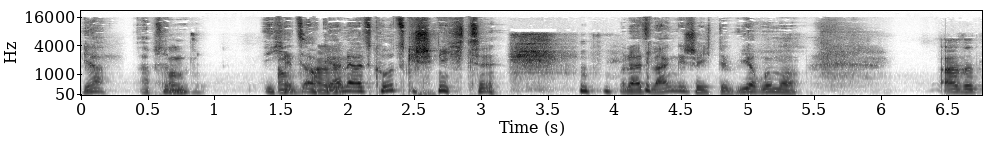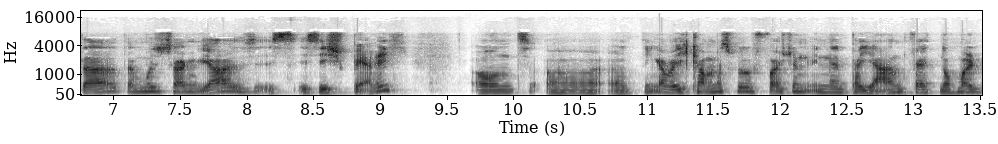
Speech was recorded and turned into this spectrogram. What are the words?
Ja, absolut. Und ich hätte es auch also, gerne als Kurzgeschichte oder als Langgeschichte, wie auch immer. Also da, da muss ich sagen, ja, es ist, es ist sperrig und äh, Ding, aber ich kann mir so vorstellen, in ein paar Jahren vielleicht nochmal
